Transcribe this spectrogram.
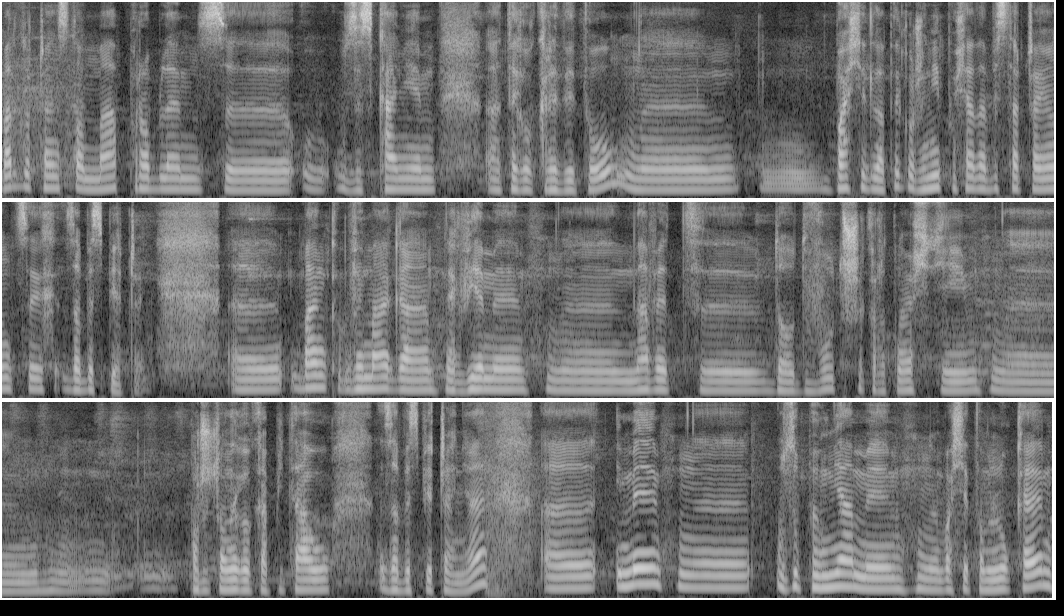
bardzo często ma problem z uzyskaniem e, tego kredytu, e, właśnie dlatego, że nie posiada wystarczających zabezpieczeń. Bank wymaga, jak wiemy, nawet do dwu, trzykrotności pożyczonego kapitału zabezpieczenie E, i my uzupełniamy właśnie tą lukę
